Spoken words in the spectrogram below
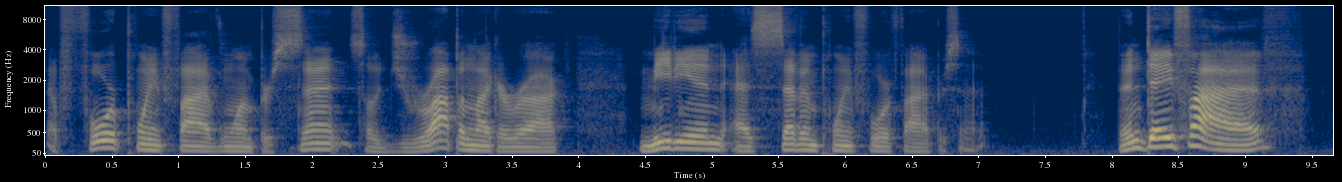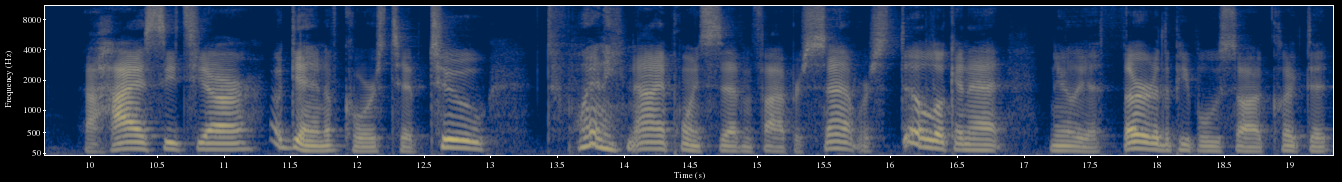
at 4.51%, so dropping like a rock. Median at 7.45%. Then day five, the highest CTR, again, of course, tip two, 29.75%. We're still looking at nearly a third of the people who saw it clicked it.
